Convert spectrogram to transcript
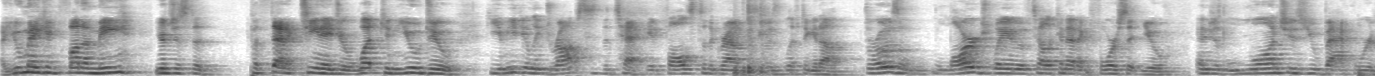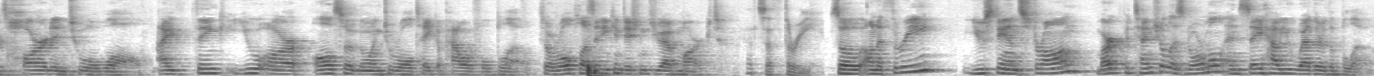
Are you making fun of me? You're just a pathetic teenager. What can you do? He immediately drops the tech. It falls to the ground because he was lifting it up, throws a large wave of telekinetic force at you, and just launches you backwards hard into a wall. I think you are also going to roll take a powerful blow. So roll plus any conditions you have marked. That's a three. So on a three, you stand strong, mark potential as normal, and say how you weather the blow.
